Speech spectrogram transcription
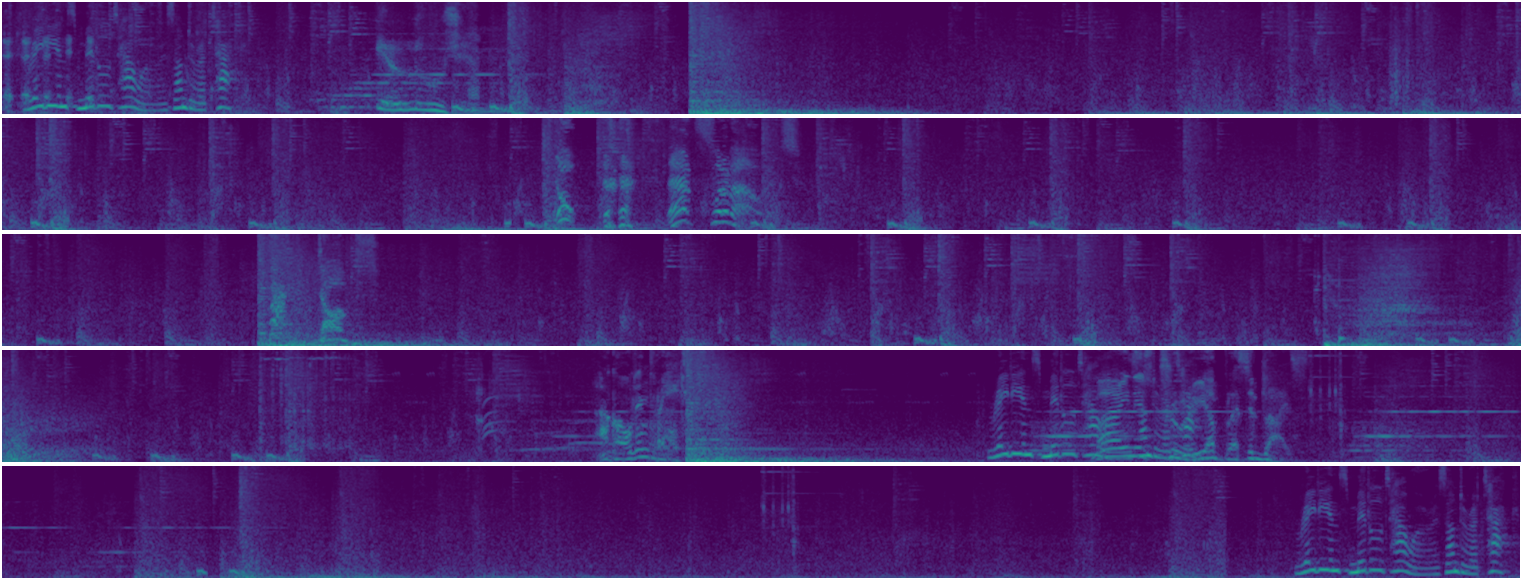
Radiant's middle tower is under attack. Illusion. Oh! That's. Radiant's middle tower Mine is is under truly attack. a blessed life. Radiant's middle tower is under attack.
